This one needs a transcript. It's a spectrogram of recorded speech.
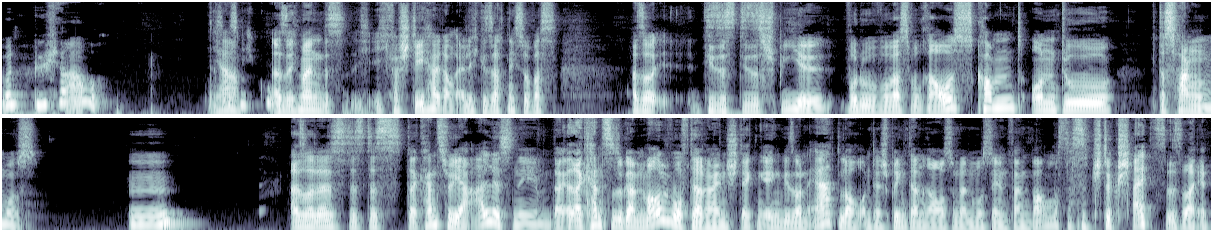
Und Bücher auch. Das ja, ist nicht gut. also ich meine, das, ich, ich verstehe halt auch ehrlich gesagt nicht so was, also dieses, dieses Spiel, wo du, wo was wo rauskommt und du das fangen musst. Mhm. Also das, das, das, da kannst du ja alles nehmen. Da, da kannst du sogar einen Maulwurf da reinstecken, irgendwie so ein Erdloch und der springt dann raus und dann musst du ihn fangen. Warum muss das ein Stück Scheiße sein?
